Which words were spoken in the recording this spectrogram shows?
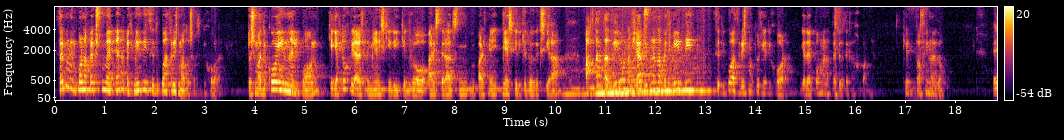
Θέλουμε λοιπόν να παίξουμε ένα παιχνίδι θετικού αθροίσματος σε αυτή τη χώρα. Το σημαντικό είναι λοιπόν, και γι' αυτό χρειάζεται μια ισχυρή κεντρο-αριστερά, της στιγμή που υπάρχει μια, μια ισχυρή κεντρο-δεξιά, αυτά τα δύο να φτιάξουν ένα παιχνίδι θετικού αθροίσματος για τη χώρα για τα επόμενα 5-10 χρόνια. Και το αφήνω εδώ. Ε,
